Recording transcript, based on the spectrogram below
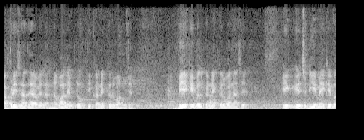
આપણી સાથે આવેલા નવા લેપટોપથી કનેક્ટ કરવાનું છે. બે કેબલ કનેક્ટ કરવાના છે. એક એચડીએમએ કેબલ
